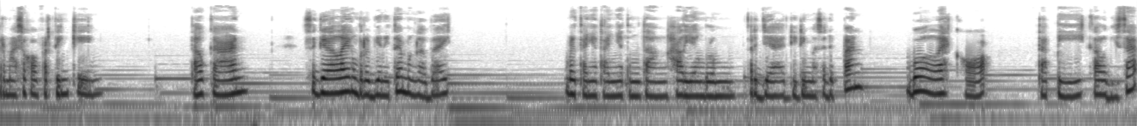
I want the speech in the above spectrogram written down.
Termasuk overthinking. Tahu kan? Segala yang berlebihan itu emang gak baik bertanya-tanya tentang hal yang belum terjadi di masa depan, boleh kok. Tapi kalau bisa,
